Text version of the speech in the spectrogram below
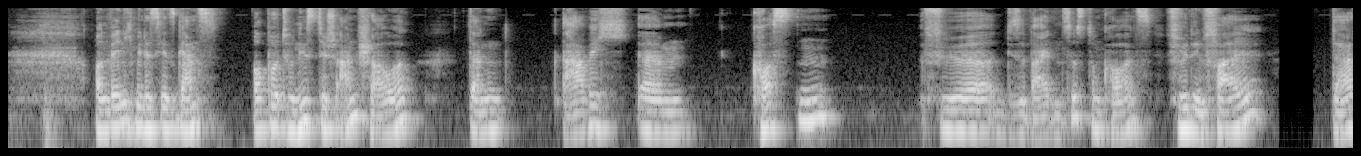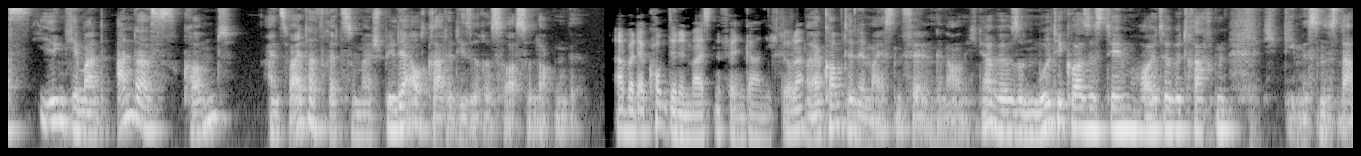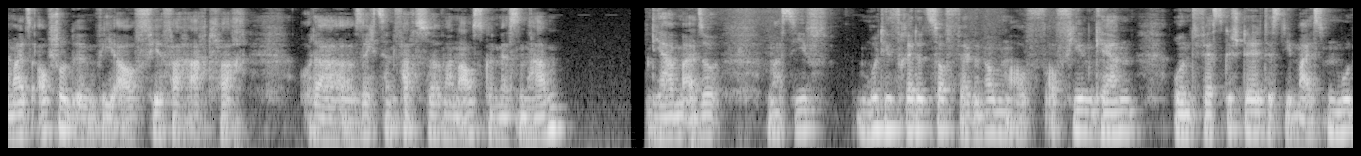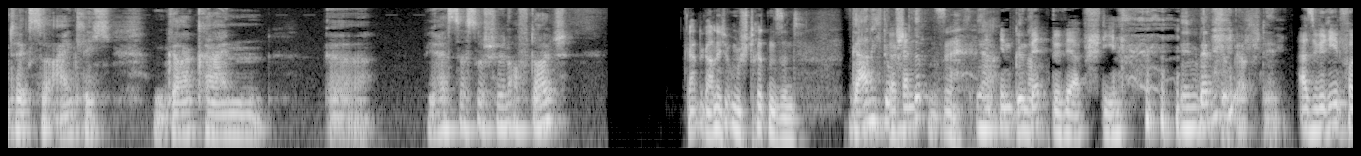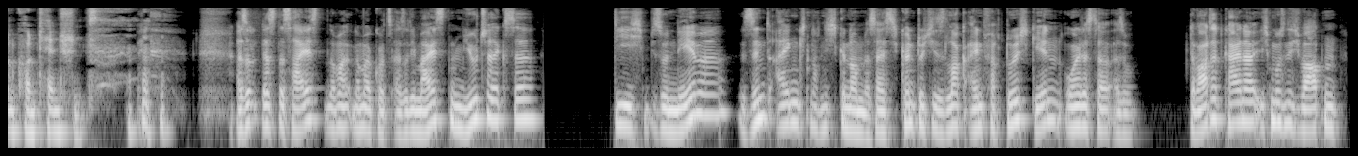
Und wenn ich mir das jetzt ganz opportunistisch anschaue, dann habe ich ähm, Kosten für diese beiden System Calls für den Fall, dass irgendjemand anders kommt, ein zweiter Thread zum Beispiel, der auch gerade diese Ressource locken will. Aber der kommt in den meisten Fällen gar nicht, oder? Er kommt in den meisten Fällen genau nicht. Ja, wenn wir so ein Multicore-System heute betrachten, die müssen es damals auch schon irgendwie auf vierfach, achtfach oder 16-fach Servern ausgemessen haben. Die haben also massiv multithreaded Software genommen auf, auf vielen Kernen und festgestellt, dass die meisten Mutexe eigentlich gar kein, äh, wie heißt das so schön auf Deutsch? Gar, gar nicht umstritten sind. Gar nicht gar umstritten sind. Ja, Im genau. Wettbewerb stehen. Im Wettbewerb stehen. Also wir reden von Contention. Also das, das heißt, nochmal noch mal kurz, also die meisten Mutexe die ich so nehme, sind eigentlich noch nicht genommen. Das heißt, ich könnte durch dieses Log einfach durchgehen, ohne dass da, also da wartet keiner, ich muss nicht warten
